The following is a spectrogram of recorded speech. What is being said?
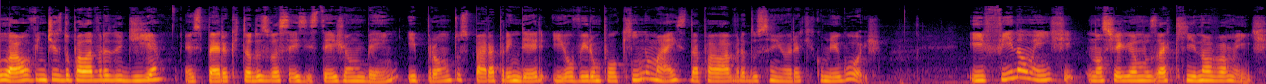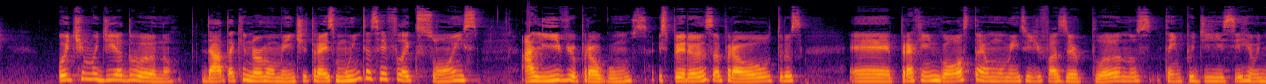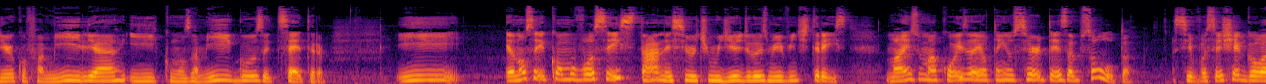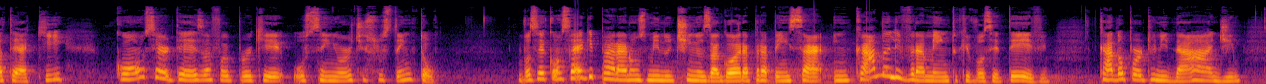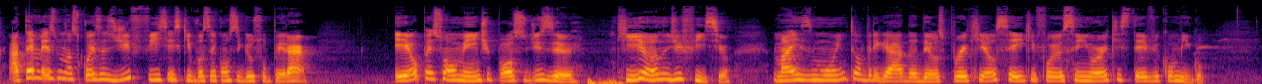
Olá, ouvintes do Palavra do Dia. Eu espero que todos vocês estejam bem e prontos para aprender e ouvir um pouquinho mais da palavra do Senhor aqui comigo hoje. E finalmente nós chegamos aqui novamente. Último dia do ano, data que normalmente traz muitas reflexões, alívio para alguns, esperança para outros. É, para quem gosta, é um momento de fazer planos, tempo de se reunir com a família e com os amigos, etc. E eu não sei como você está nesse último dia de 2023, mas uma coisa eu tenho certeza absoluta: se você chegou até aqui, com certeza foi porque o Senhor te sustentou. Você consegue parar uns minutinhos agora para pensar em cada livramento que você teve, cada oportunidade, até mesmo nas coisas difíceis que você conseguiu superar? Eu pessoalmente posso dizer que ano difícil. Mas muito obrigada, Deus, porque eu sei que foi o Senhor que esteve comigo.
